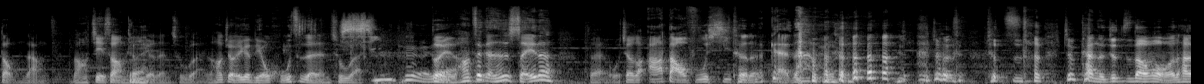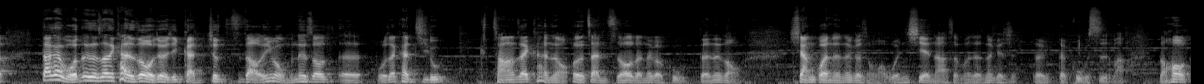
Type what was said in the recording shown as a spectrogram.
动，这样子，然后介绍你一个人出来，然后就有一个留胡子的人出来，对，然后这个人是谁呢？对，我叫做阿道夫·希特勒，干的，就就知道，就看着就知道我他大概我那个时候在看的时候，我就已经感就知道，因为我们那时候呃，我在看记录，常常在看那种二战之后的那个故的那种相关的那个什么文献啊什么的那个的的故事嘛。然后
